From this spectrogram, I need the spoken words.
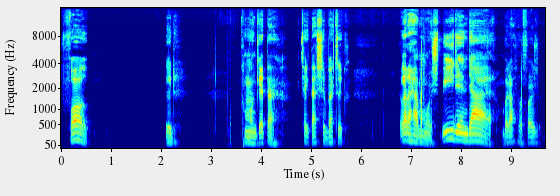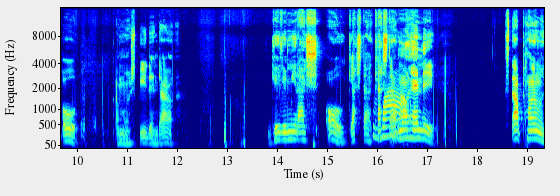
Fuck. Good. Come on, get that. Take that shit back to. You gotta have more speed than that. But that's the first. Oh, I have more speed than that giving me that sh Oh, catch that. Catch wow. that one handed. Stop playing.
